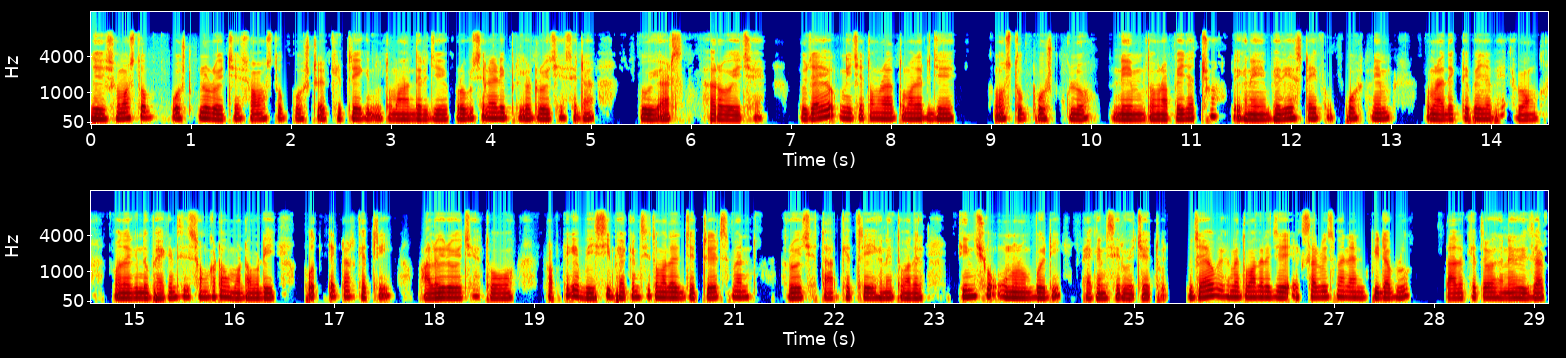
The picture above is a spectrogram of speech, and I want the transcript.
যে সমস্ত পোস্টগুলো রয়েছে, সমস্ত পোস্টের ক্ষেত্রেই কিন্তু তোমাদের যে প্রভিশনারি পিরিয়ড রয়েছে, সেটা টু ইয়ার্স রয়েছে। তো যাই হোক, নিচে তোমরা তোমাদের যে সমস্ত পোস্টগুলো নেম তোমরা পেয়ে যাচ্ছ, তো এখানে various type of post name তোমরা দেখতে পেয়ে যাবে এবং তোমাদের কিন্তু ভ্যাকেন্সির সংখ্যাটাও মোটামুটি প্রত্যেকটার ক্ষেত্রেই ভালোই রয়েছে। তো সব থেকে বেশি ভ্যাকেন্সি তোমাদের যে ট্রেডসম্যান রয়েছে, তার ক্ষেত্রে এখানে তোমাদের তিনশো উননব্বইটি ভ্যাকেন্সি রয়েছে। তো যাই হোক, এখানে তোমাদের যে এক্স সার্ভিসম্যান অ্যান্ড পিডাব্লিউ তাদের ক্ষেত্রেও এখানে রিজার্ভ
